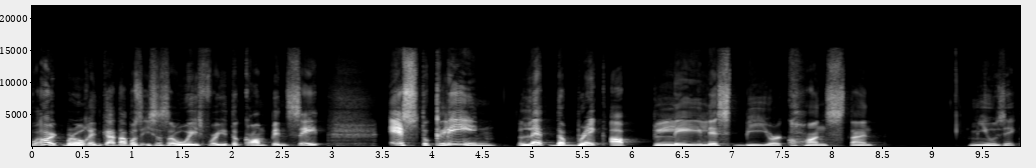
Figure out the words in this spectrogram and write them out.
heartbroken ka tapos isa sa ways for you to compensate is to clean, let the breakup playlist be your constant music.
